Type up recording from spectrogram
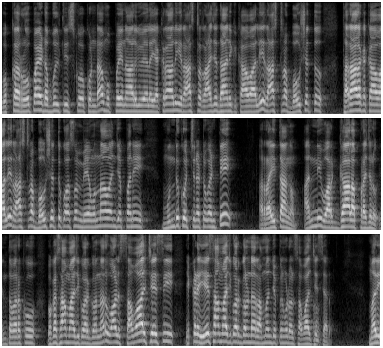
ఒక్క రూపాయి డబ్బులు తీసుకోకుండా ముప్పై నాలుగు వేల ఎకరాలు ఈ రాష్ట్ర రాజధానికి కావాలి రాష్ట్ర భవిష్యత్తు తరాలకు కావాలి రాష్ట్ర భవిష్యత్తు కోసం మేమున్నామని చెప్పని ముందుకొచ్చినటువంటి రైతాంగం అన్ని వర్గాల ప్రజలు. ఇంతవరకు ఒక సామాజిక వర్గం ఉన్నారు వాళ్ళు సవాల్ చేసి ఇక్కడ ఏ సామాజిక వర్గాలు ఉన్నారు రమ్మని చెప్పిన కూడా వాళ్ళు సవాల్ చేశారు. మరి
